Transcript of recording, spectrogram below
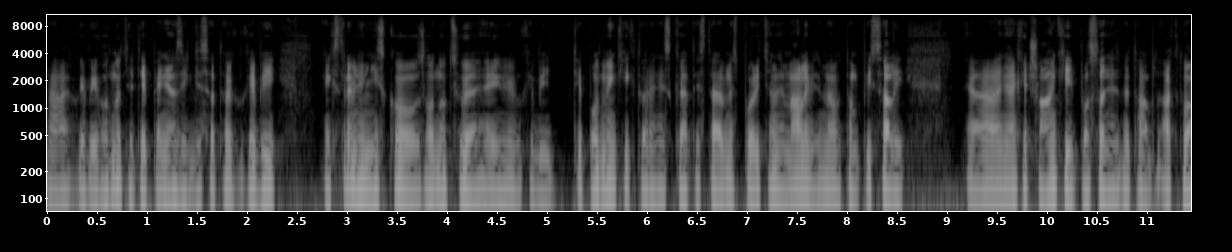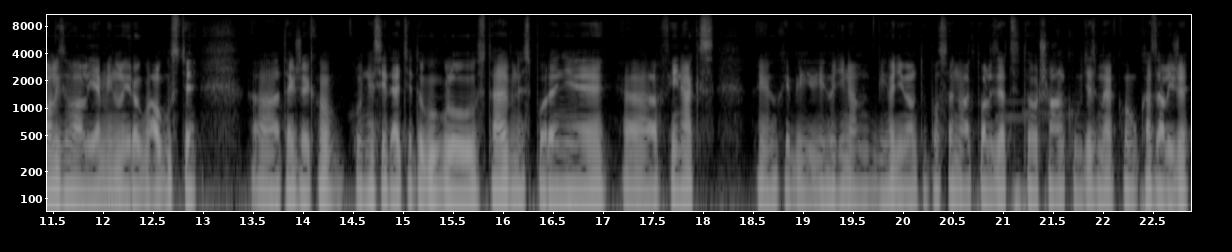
na ako keby hodnote tej peňazí, kde sa to ako keby extrémne nízko zhodnocuje, hej, keby tie podmienky, ktoré dneska tie stavebné sporiteľne mali, my sme o tom písali uh, nejaké články, posledne sme to aktualizovali aj minulý rok v auguste, Uh, takže ako, kľudne si dajte do Google stavebné sporenie uh, Finax, ako keby vyhodí, nám, vyhodí vám tú poslednú aktualizáciu toho článku, kde sme ako ukázali, že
